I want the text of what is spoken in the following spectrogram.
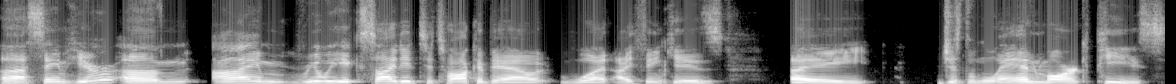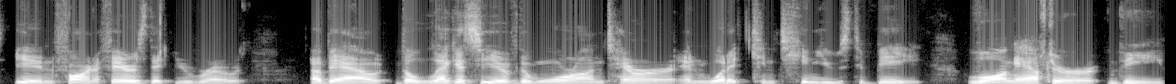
Uh, same here. Um, I'm really excited to talk about what I think is a just landmark piece in foreign affairs that you wrote about the legacy of the war on terror and what it continues to be long after the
